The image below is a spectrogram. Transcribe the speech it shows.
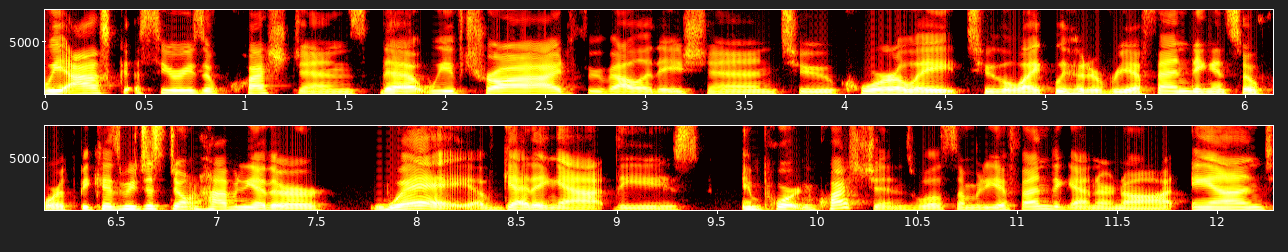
we ask a series of questions that we've tried through validation to correlate to the likelihood of reoffending and so forth, because we just don't have any other way of getting at these important questions. Will somebody offend again or not? And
